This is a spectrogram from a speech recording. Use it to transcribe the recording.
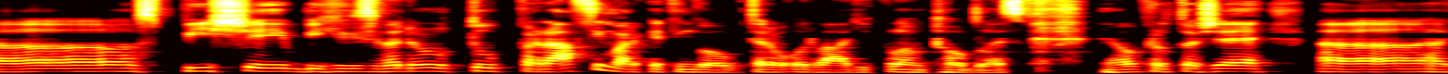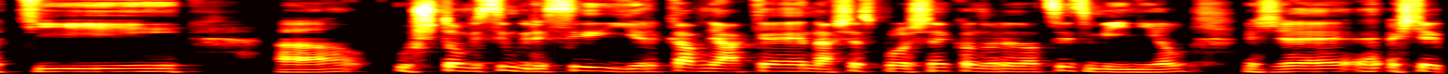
Uh, spíš bych vyzvedl tu práci marketingovou, kterou odvádí kolem toho Blesk, jo, protože uh, ti Uh, už to myslím, kdysi Jirka v nějaké naše společné konverzaci zmínil, že ještě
